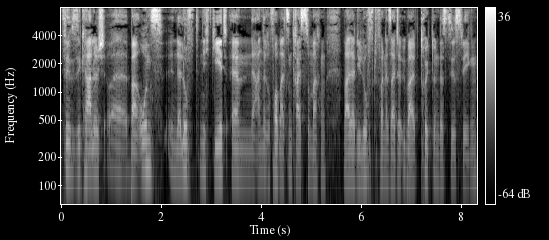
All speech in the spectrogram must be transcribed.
physikalisch äh, bei uns in der Luft nicht geht, ähm, eine andere Form als einen Kreis zu machen, weil da die Luft von der Seite überall drückt und das deswegen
